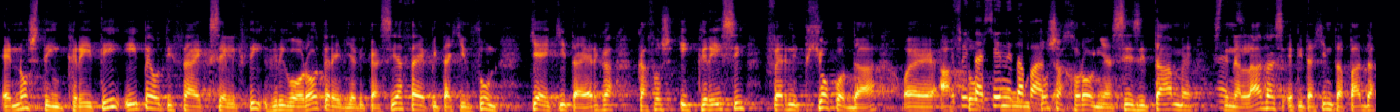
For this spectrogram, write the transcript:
ενώ στην Κρήτη είπε ότι θα εξελιχθεί γρηγορότερα η διαδικασία, θα επιταχυνθούν και εκεί τα έργα, καθώς η κρίση φέρνει πιο κοντά ε, αυτό που τόσα χρόνια συζητάμε στην Ελλάδα, επιταχύνει τα πάντα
